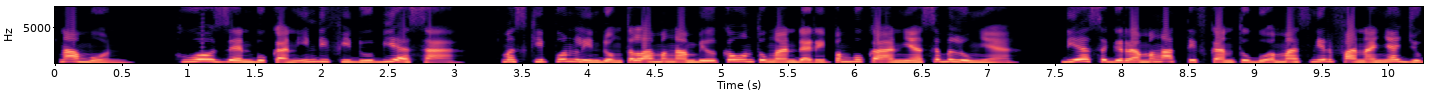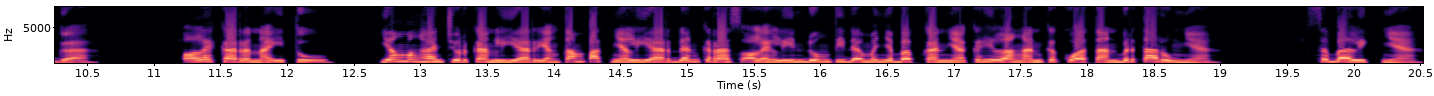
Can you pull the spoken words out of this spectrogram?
Namun, Huo Zhen bukan individu biasa. Meskipun Lindung telah mengambil keuntungan dari pembukaannya sebelumnya, dia segera mengaktifkan tubuh emas nirvananya juga. Oleh karena itu, yang menghancurkan liar yang tampaknya liar dan keras oleh Lindung tidak menyebabkannya kehilangan kekuatan bertarungnya. Sebaliknya,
